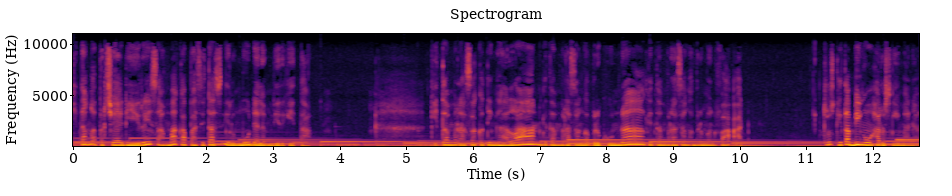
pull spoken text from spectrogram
kita nggak percaya diri sama kapasitas ilmu dalam diri kita. Kita merasa ketinggalan, kita merasa nggak berguna, kita merasa nggak bermanfaat. Terus kita bingung harus gimana.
